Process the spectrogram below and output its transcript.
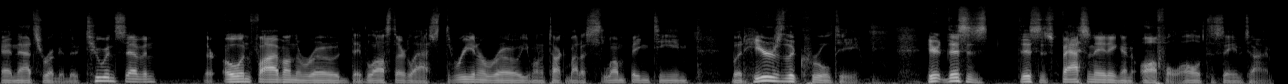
and that's rugged. They're 2 and 7. They're 0 and 5 on the road. They've lost their last 3 in a row. You want to talk about a slumping team, but here's the cruelty. Here this is this is fascinating and awful all at the same time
